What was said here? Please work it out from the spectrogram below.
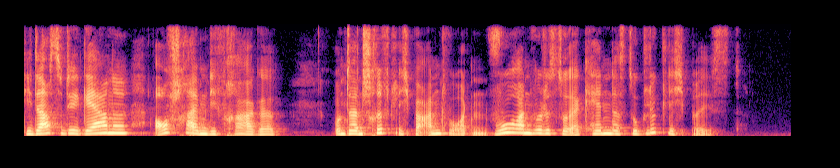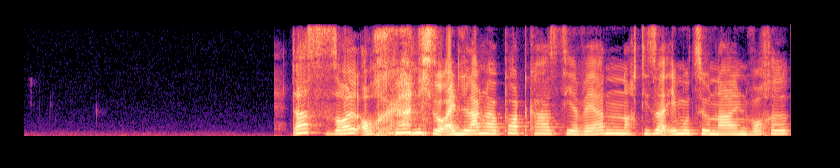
Die darfst du dir gerne aufschreiben, die Frage, und dann schriftlich beantworten. Woran würdest du erkennen, dass du glücklich bist? Das soll auch gar nicht so ein langer Podcast hier werden nach dieser emotionalen Woche.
